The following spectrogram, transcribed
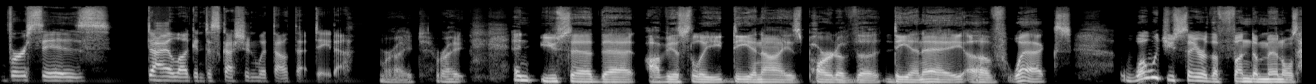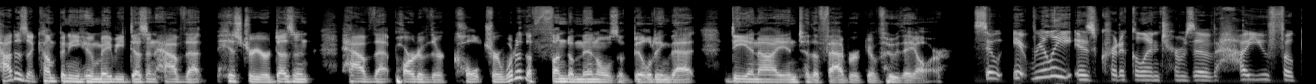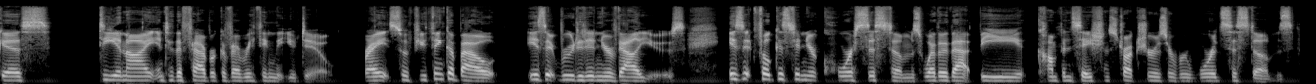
versus dialogue and discussion without that data. Right, right. And you said that obviously D&I is part of the DNA of WEX. What would you say are the fundamentals? How does a company who maybe doesn't have that history or doesn't have that part of their culture, what are the fundamentals of building that D&I into the fabric of who they are? So it really is critical in terms of how you focus D&I into the fabric of everything that you do, right? So if you think about is it rooted in your values? Is it focused in your core systems, whether that be compensation structures or reward systems?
